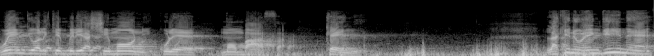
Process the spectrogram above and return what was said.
wengi walikimbilia Shimoni kule Mombasa, Kenya lakini wengine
